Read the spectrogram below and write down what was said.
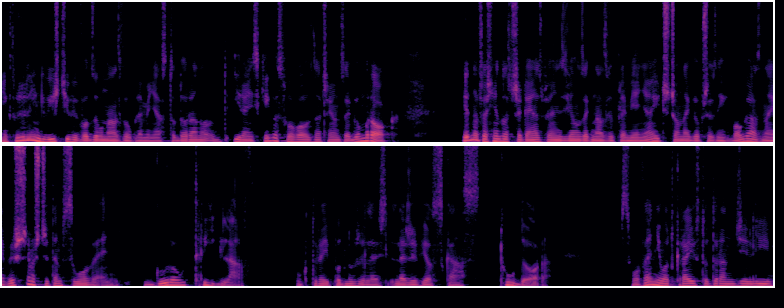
Niektórzy lingwiści wywodzą nazwę plemienia Stodoran od irańskiego słowa oznaczającego mrok, jednocześnie dostrzegając pewien związek nazwy plemienia i czczonego przez nich Boga z najwyższym szczytem Słowenii, górą Triglav, u której podnóży le leży wioska Studor. Słowenię od kraju Stodoran dzieli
